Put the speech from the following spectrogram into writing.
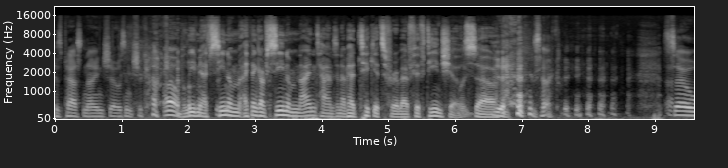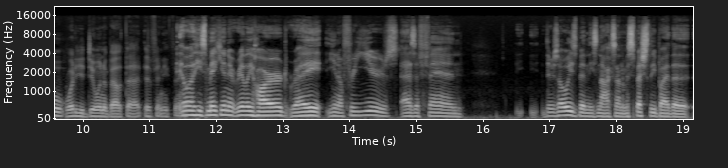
his past nine shows in Chicago. Oh, believe me, I've seen him. I think I've seen him nine times, and I've had tickets for about 15 shows. So, Yeah, exactly. so, what are you doing about that, if anything? well, he's making it really hard, right? You know, for years as a fan, there's always been these knocks on him, especially by the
